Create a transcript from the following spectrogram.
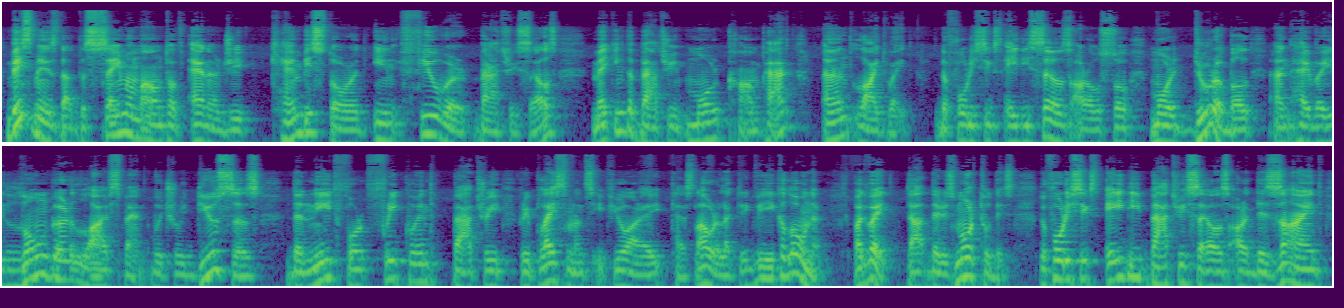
This means that the same amount of energy can be stored in fewer battery cells, making the battery more compact and lightweight. The 4680 cells are also more durable and have a longer lifespan, which reduces the need for frequent battery replacements if you are a Tesla or electric vehicle owner. But wait, that there is more to this. The 4680 battery cells are designed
